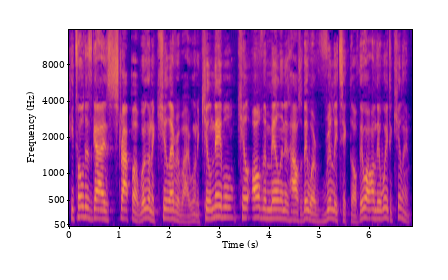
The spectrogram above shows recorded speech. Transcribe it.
He told his guys, strap up. We're going to kill everybody. We're going to kill Nabal, kill all the male in his house. They were really ticked off. They were on their way to kill him.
